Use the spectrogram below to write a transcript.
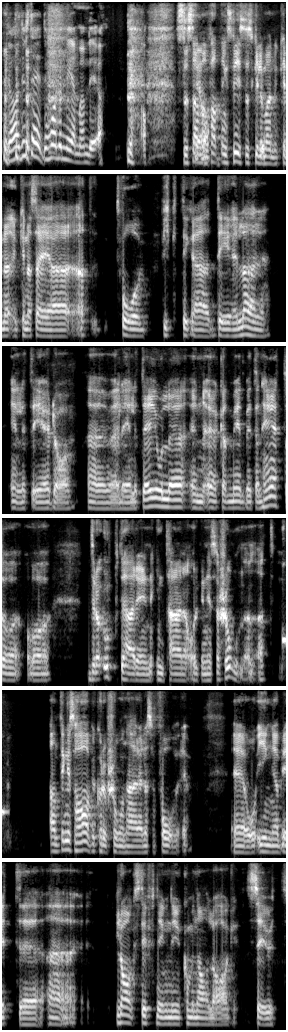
ja, du, säger, du håller med mig om det. Ja. Så sammanfattningsvis så skulle man kunna, kunna säga att två viktiga delar enligt er då, eh, eller enligt dig Olle, en ökad medvetenhet och, och dra upp det här i den interna organisationen. Att antingen så har vi korruption här eller så får vi det. Eh, och Inga-Britt, eh, lagstiftning, ny kommunallag, se, ut,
